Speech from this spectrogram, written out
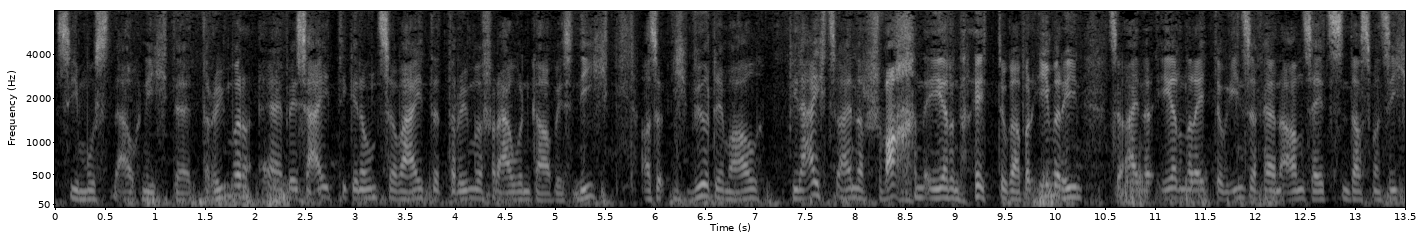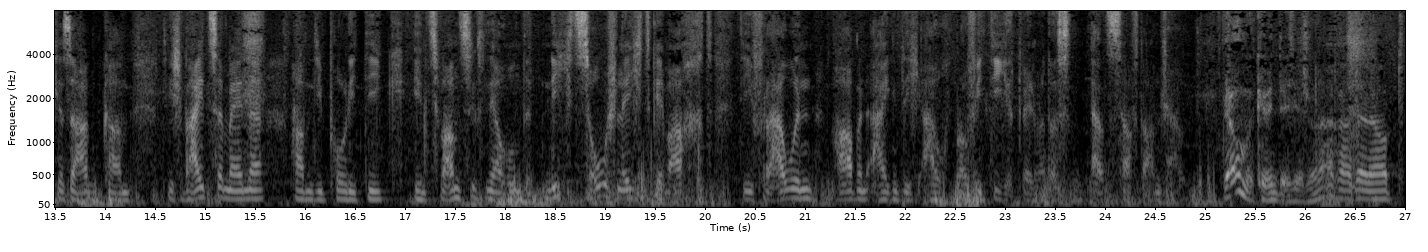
sie mussten auch nicht äh, Trümmer äh, beseitigen und so weiter. Trümmerfrauen gab es nicht. Also ich würde mal vielleicht zu einer schwachen Ehrenrettung, aber immerhin zu einer Ehrenrettung insofern ansetzen, dass man sicher sagen kann, die Schweizer Männer haben die Politik im 20. Jahrhundert nicht so schlecht gemacht. Die Frauen haben eigentlich auch profitiert, wenn man das ernsthaft anschaut. Ja, man könnte es ja schon auch als eine Art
